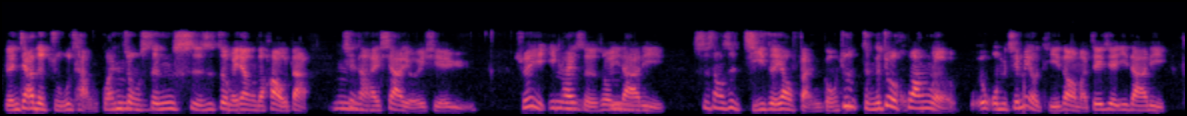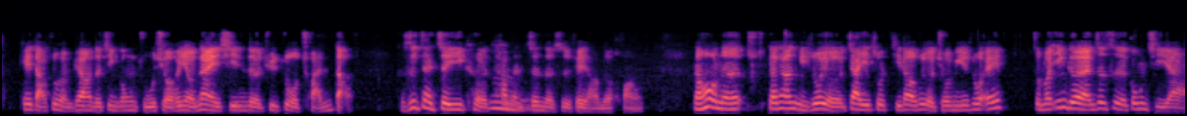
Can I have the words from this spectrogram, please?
人家的主场观众声势是这么样的浩大，现场还下有一些雨，所以一开始的时候，意大利事实上是急着要反攻，就是整个就慌了。我们前面有提到嘛，这一届意大利可以打出很漂亮的进攻足球，很有耐心的去做传导，可是，在这一刻，他们真的是非常的慌。然后呢，刚刚你说有嘉怡说提到说有球迷说，哎。怎么英格兰这次的攻击啊？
